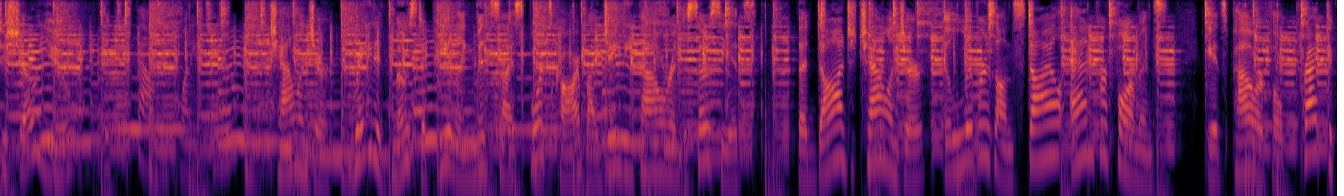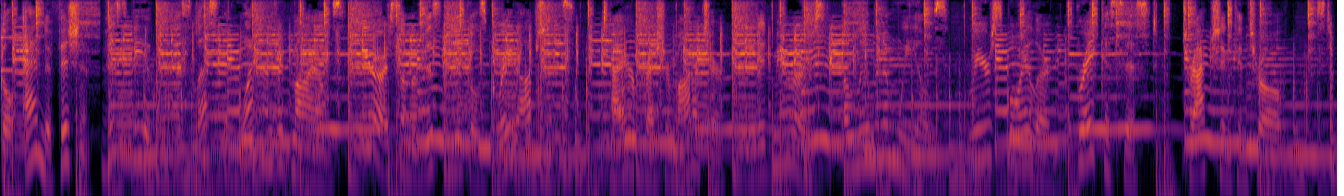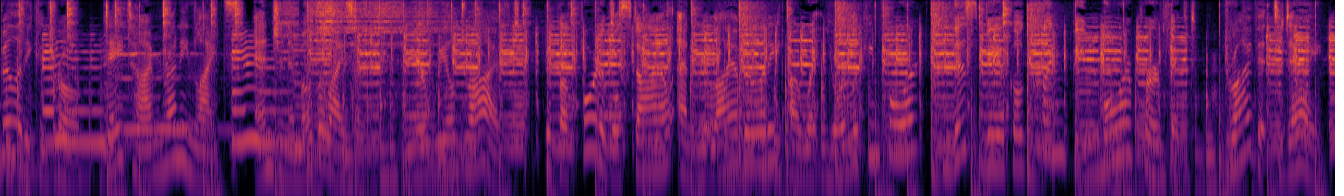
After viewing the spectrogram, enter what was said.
to show you the 2022 Challenger. Rated most appealing midsize sports car by J.D. Power and Associates, the Dodge Challenger delivers on style and performance. It's powerful, practical, and efficient. This vehicle has less than 100 miles. Here are some of this vehicle's great options. Tire pressure monitor, heated mirrors, aluminum wheels, rear spoiler, brake assist, traction control, stability control, daytime running lights, engine immobilizer, rear wheel drive. If affordable style and reliability are what you're looking for, this vehicle couldn't be more perfect. Drive it today.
